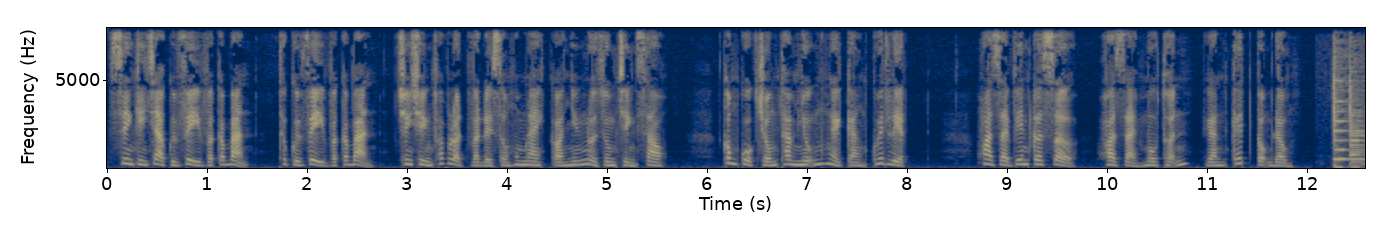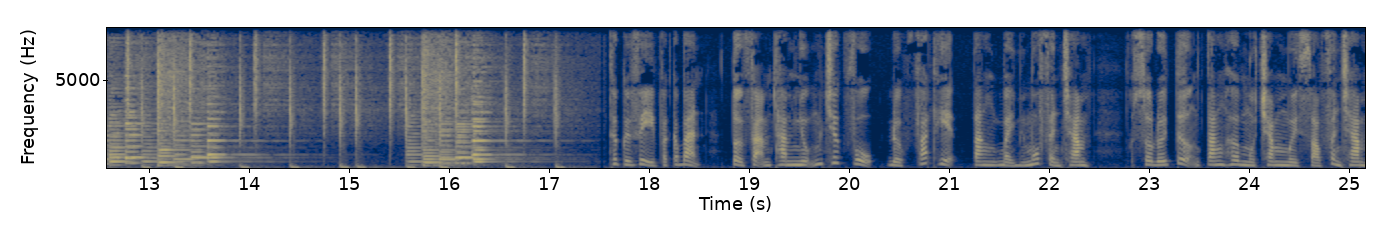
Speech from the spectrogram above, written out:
Xin kính chào quý vị và các bạn. Thưa quý vị và các bạn, chương trình Pháp luật và đời sống hôm nay có những nội dung chính sau. Công cuộc chống tham nhũng ngày càng quyết liệt. Hòa giải viên cơ sở, hòa giải mâu thuẫn, gắn kết cộng đồng. Thưa quý vị và các bạn, tội phạm tham nhũng chức vụ được phát hiện tăng 71%, số đối tượng tăng hơn 116%.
